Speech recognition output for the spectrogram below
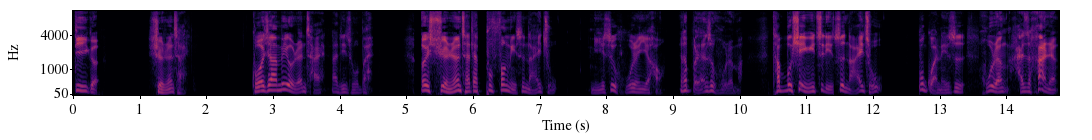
第一个，选人才，国家没有人才，那你怎么办？而选人才，他不分你是哪一族，你是胡人也好，那他本来是胡人嘛，他不限于自己是哪一族，不管你是胡人还是汉人，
